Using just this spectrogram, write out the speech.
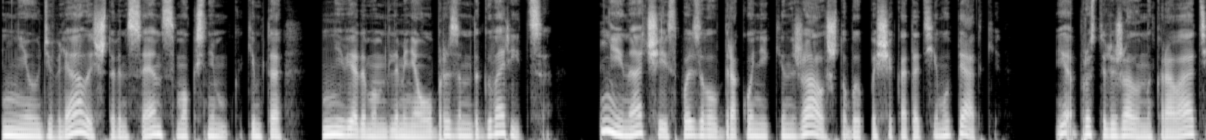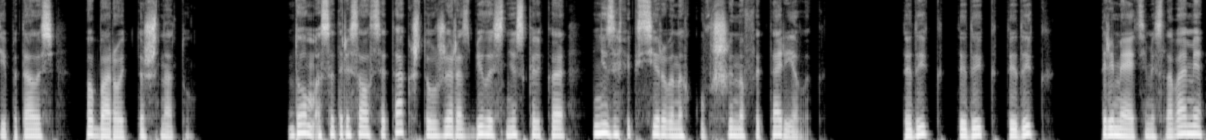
Не удивлялась, что Винсент смог с ним каким-то неведомым для меня образом договориться. Не иначе использовал драконий кинжал, чтобы пощекотать ему пятки. Я просто лежала на кровати и пыталась побороть тошноту. Дом сотрясался так, что уже разбилось несколько незафиксированных кувшинов и тарелок. Тыдык, тыдык, тыдык. Тремя этими словами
